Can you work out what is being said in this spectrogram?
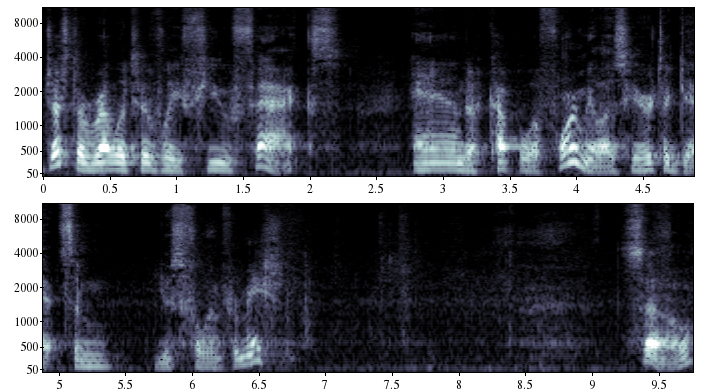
just a relatively few facts and a couple of formulas here to get some useful information. So,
